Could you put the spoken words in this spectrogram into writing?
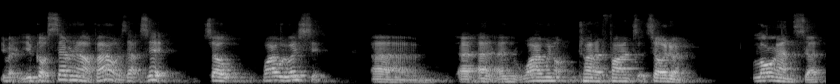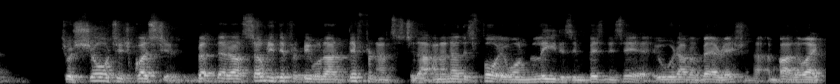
You've got seven and a half hours, that's it. So why are we wasting? Um, and why are we not trying to find? So anyway, long answer to a shortage question, but there are so many different people that have different answers to that. And I know there's 41 leaders in business here who would have a variation that. And by the way,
